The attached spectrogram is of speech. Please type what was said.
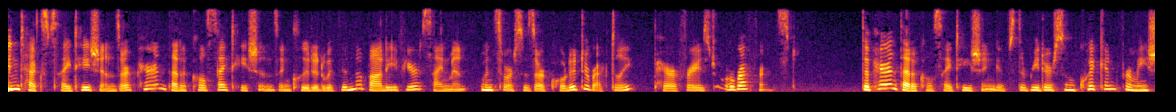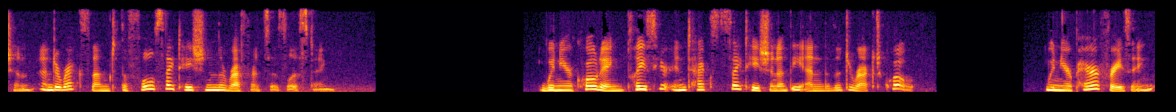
In-text citations are parenthetical citations included within the body of your assignment when sources are quoted directly, paraphrased, or referenced. The parenthetical citation gives the reader some quick information and directs them to the full citation in the references listing. When you're quoting, place your in-text citation at the end of the direct quote. When you're paraphrasing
